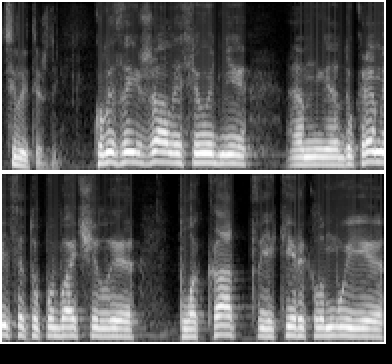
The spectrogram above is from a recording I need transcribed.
цілий тиждень. Коли заїжджали сьогодні ем, до Кременця, то побачили плакат, який рекламує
